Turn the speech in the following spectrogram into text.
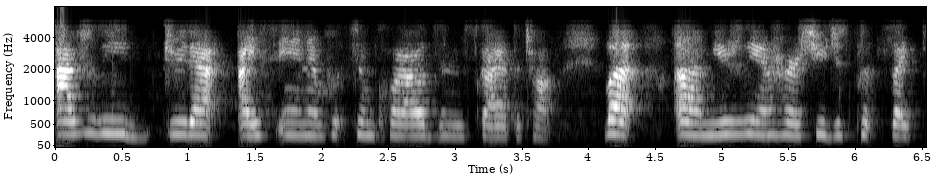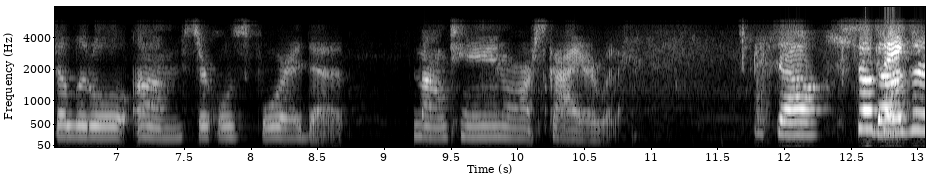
actually drew that ice in and put some clouds and sky at the top. But um, usually on her, she just puts like the little um, circles for the mountain or sky or whatever. So, So those are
